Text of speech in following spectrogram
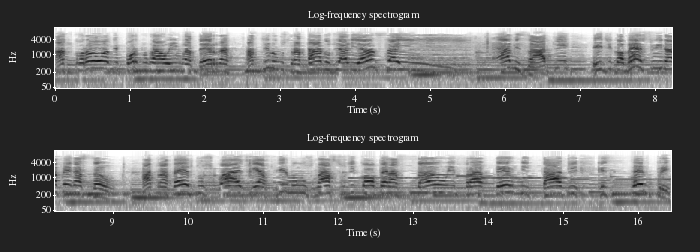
as coroas de Portugal e Inglaterra assinam os tratados de aliança e amizade e de comércio e navegação, através dos quais reafirmam os laços de cooperação e fraternidade que sempre,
